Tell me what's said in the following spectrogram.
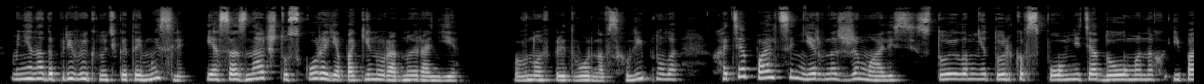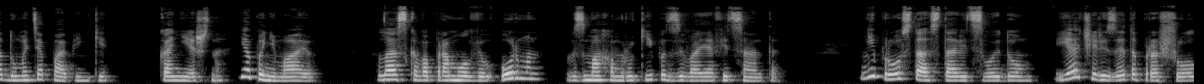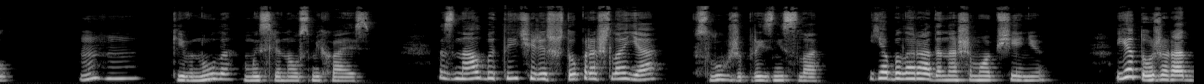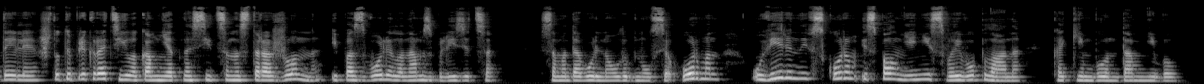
Мне надо привыкнуть к этой мысли и осознать, что скоро я покину родной Ранье. Вновь притворно всхлипнула, хотя пальцы нервно сжимались, стоило мне только вспомнить о Доуманах и подумать о папеньке. «Конечно, я понимаю», — ласково промолвил Орман, взмахом руки подзывая официанта. «Не просто оставить свой дом. Я через это прошел». «Угу», — кивнула, мысленно усмехаясь. «Знал бы ты, через что прошла я», — вслух же произнесла. «Я была рада нашему общению. «Я тоже рад, Дели, что ты прекратила ко мне относиться настороженно и позволила нам сблизиться», — самодовольно улыбнулся Орман, уверенный в скором исполнении своего плана, каким бы он там ни был.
